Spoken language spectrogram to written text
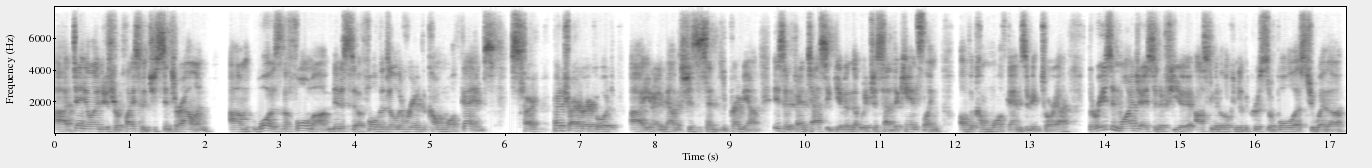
uh, Daniel Andrews' replacement, Jacinta Allan, um, was the former minister for the delivery of the Commonwealth Games. So her track record, uh, you know, now that she's ascended to premier, isn't fantastic given that we've just had the cancelling of the Commonwealth Games in Victoria. The reason why, Jason, if you're asking me to look into the crystal ball as to whether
